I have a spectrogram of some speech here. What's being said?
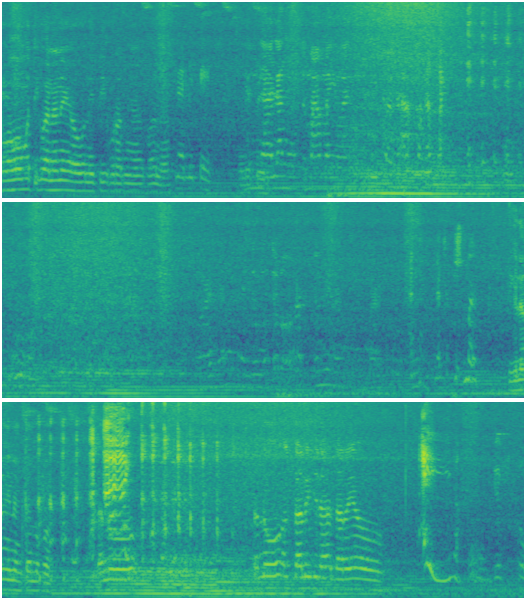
Yung mama mo tikuan na na yung ti urat nga ko na. Nalipit. Yun nga lang tumama yung ano. Napakapal. Oo. Mo. Sige lang inang tano ko. Tano, tano, ang daloy di da- darayaw. Ay! Naku, Diyos ko.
